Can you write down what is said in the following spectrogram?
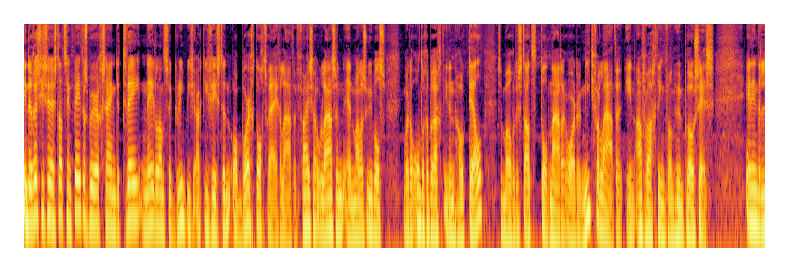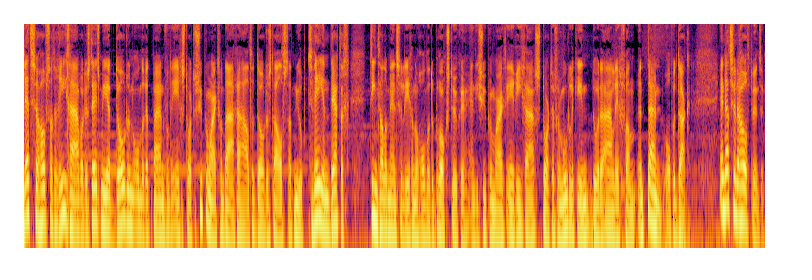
In de Russische stad Sint-Petersburg zijn de twee Nederlandse Greenpeace-activisten op borgtocht vrijgelaten. Faisa Oelazen en Mannes Ubels worden ondergebracht in een hotel. Ze mogen de stad tot nader order niet verlaten in afwachting van hun proces. En in de Letse hoofdstad Riga worden steeds meer doden onder het puin van de ingestorte supermarkt vandaan gehaald. Het dodenstal staat nu op 32. Tientallen mensen liggen nog onder de brokstukken. En die supermarkt in Riga stortte vermoedelijk in door de aanleg van een tuin op het dak. En dat zijn de hoofdpunten.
